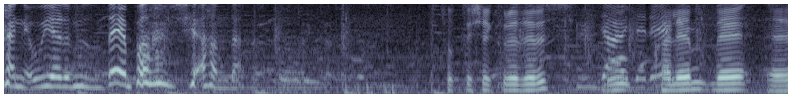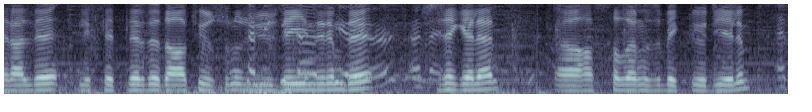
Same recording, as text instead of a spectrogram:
hani uyarımızı da yapalım şu anda. Çok teşekkür ederiz. Rica Bu ederiz. kalem ve herhalde lifletleri de dağıtıyorsunuz. Tabii Yüzde indirim de evet. size gelen e, hastalarınızı bekliyor diyelim. Evet.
